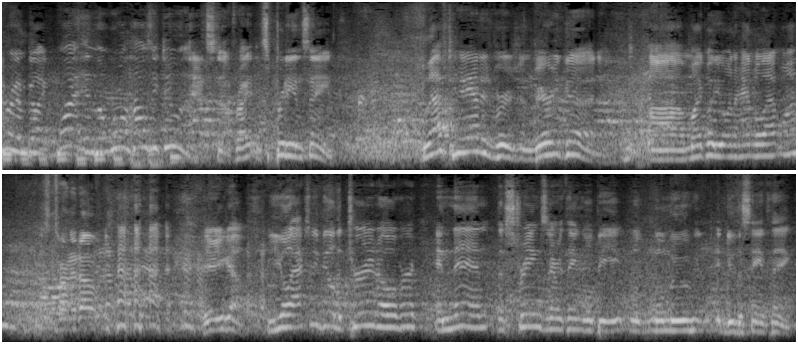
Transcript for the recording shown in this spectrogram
you're gonna be like, what in the world? How's he doing that stuff, right? It's pretty insane. Left-handed version, very good. Uh, Michael, you want to handle that one? Just turn it over. there you go. You'll actually be able to turn it over, and then the strings and everything will be will, will move and do the same thing.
